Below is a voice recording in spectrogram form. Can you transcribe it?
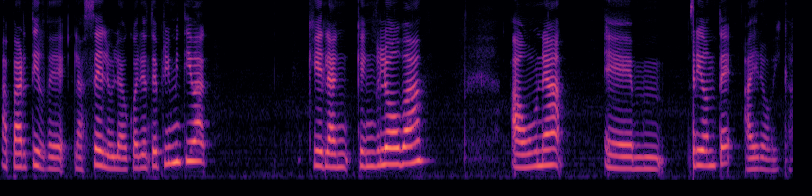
a partir de la célula eucarionte primitiva que, engloba a una eh, aeróbica.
